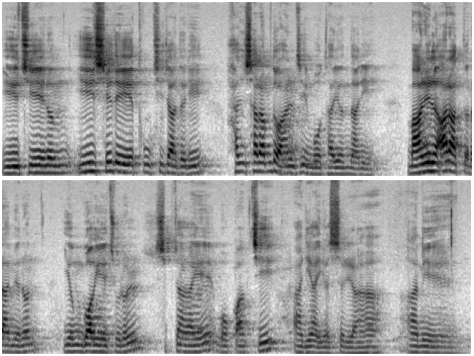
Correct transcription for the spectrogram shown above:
이 지혜는 이 세대의 통치자들이 한 사람도 알지 못하였나니 만일 알았더라면 영광의 주를 십자가에 못 박지 아니하였으리라. 아멘.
